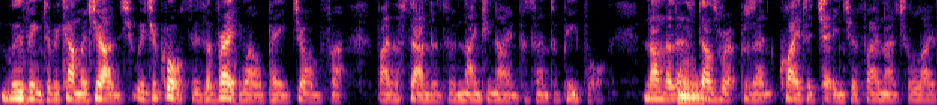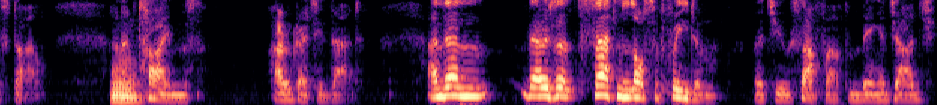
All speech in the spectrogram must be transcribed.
moving to become a judge, which of course is a very well paid job for by the standards of 99% of people, nonetheless mm. does represent quite a change of financial lifestyle. And mm. at times I regretted that. And then there is a certain loss of freedom that you suffer from being a judge.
